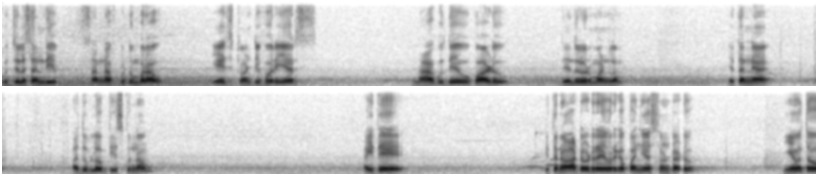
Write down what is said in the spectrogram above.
Gujjula Sandeep son of Kutumbarao age twenty four years Nagudevupadu Denduluru మండలం. ఇతన్ని అదుపులోకి తీసుకున్నాం. అయితే ఇతను ఆటో డ్రైవర్గా పనిచేస్తుంటాడు. ఈమెతో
